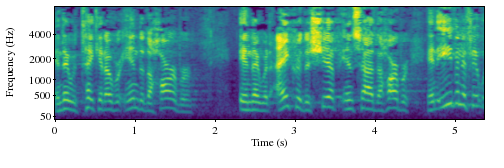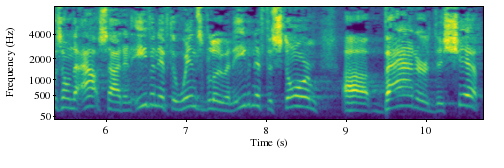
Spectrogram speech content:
and they would take it over into the harbor, and they would anchor the ship inside the harbor. And even if it was on the outside, and even if the winds blew, and even if the storm uh, battered the ship,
